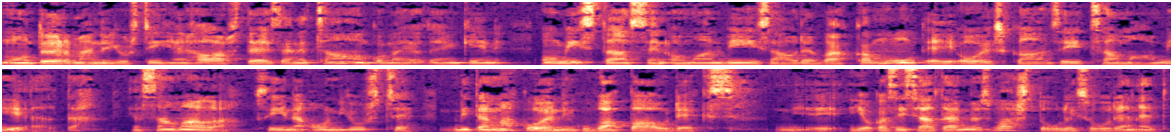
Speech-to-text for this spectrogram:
olen törmännyt just siihen haasteeseen, että saanko mä jotenkin omistaa sen oman viisauden, vaikka muut ei oiskaan siitä samaa mieltä. Ja samalla siinä on just se, mitä mä koen niin kuin vapaudeksi, joka sisältää myös vastuullisuuden. Että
